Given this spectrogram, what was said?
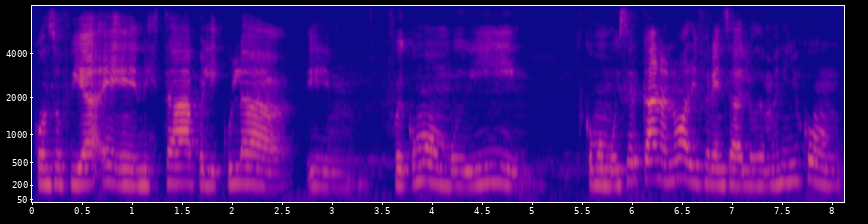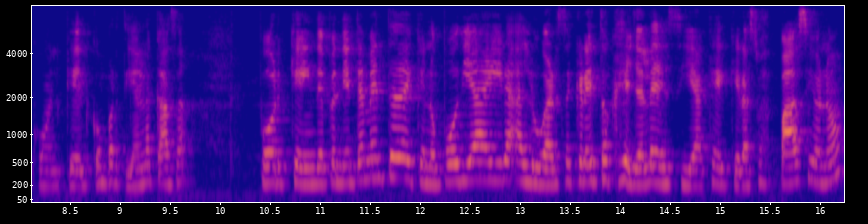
con Sofía en esta película em, fue como muy como muy cercana, ¿no? A diferencia de los demás niños con, con el que él compartía en la casa, porque independientemente de que no podía ir al lugar secreto que ella le decía que, que era su espacio, ¿no?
